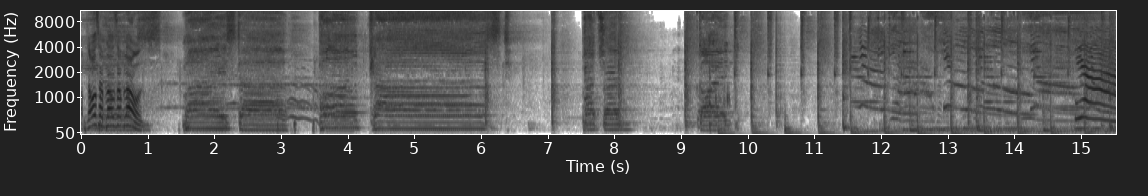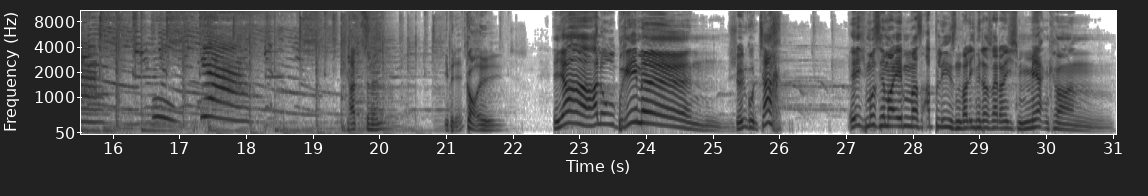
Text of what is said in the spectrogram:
Applaus, Applaus, Applaus. Meister Podcast. Batzen Gold. Ja. Uh, ja. Katzen. Wie bitte? Gold. Ja, hallo Bremen. Schönen guten Tag. Ich muss hier mal eben was ablesen, weil ich mir das leider nicht merken kann.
